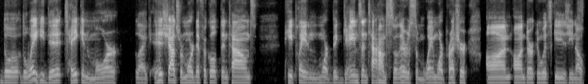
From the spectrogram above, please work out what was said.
the the way he did it, taking more like his shots were more difficult than Towns. He played in more big games than Towns, so there was some way more pressure on on Dirk Nowitzki's, you know,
